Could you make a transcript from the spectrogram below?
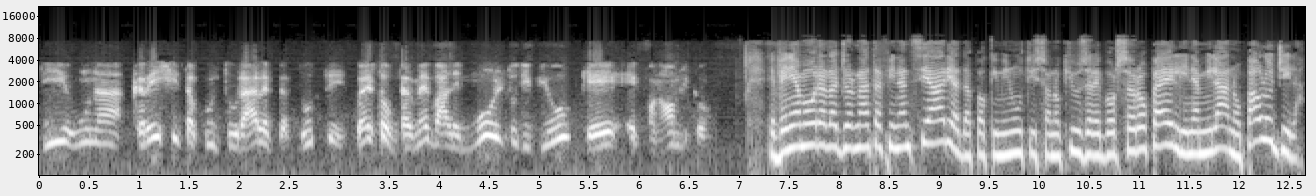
di una crescita culturale per tutti. Questo per me vale molto di più che economico. E veniamo ora alla giornata finanziaria, da pochi minuti sono chiuse le borse europee, linea Milano, Paolo Gila.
